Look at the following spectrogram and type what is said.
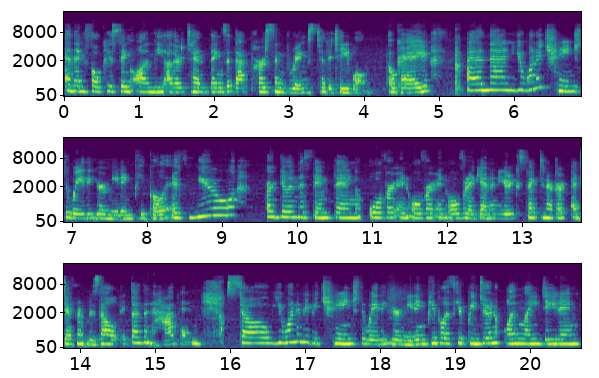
and then focusing on the other 10 things that that person brings to the table. Okay. And then you want to change the way that you're meeting people. If you are doing the same thing over and over and over again and you're expecting a, a, different result, it doesn't happen. So you want to maybe change the way that you're meeting people. If you've been doing online dating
